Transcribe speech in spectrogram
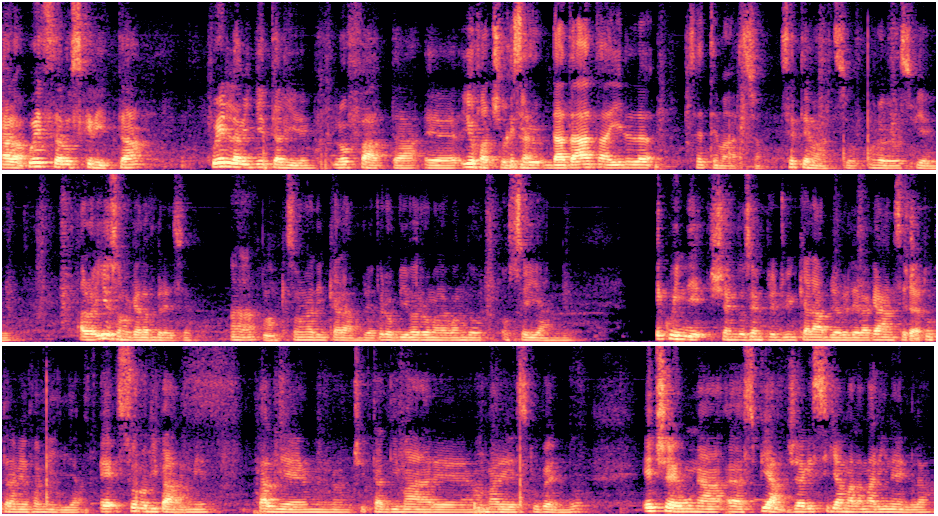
Allora, questa l'ho scritta, quella vignetta lì l'ho fatta, eh, io faccio il Questa tiro- datata il 7 marzo. 7 marzo, ora ve lo spiego. Allora, io sono calabrese, Ah. che sono nato in Calabria, però vivo a Roma da quando ho 6 anni. E quindi scendo sempre giù in Calabria per le vacanze, c'è Certo. tutta la mia famiglia. E sono di Palmi. Palmi è una città di mare, un mare stupendo. E c'è una eh, spiaggia che si chiama La Marinella,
